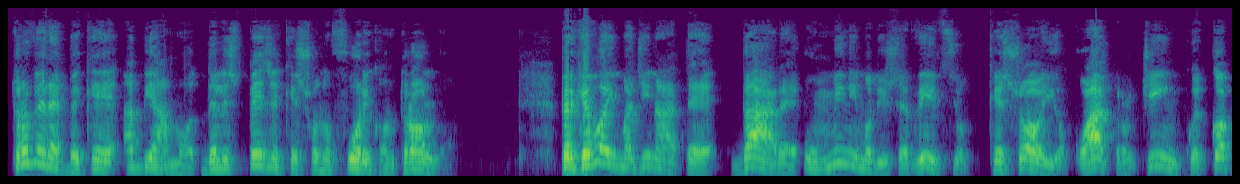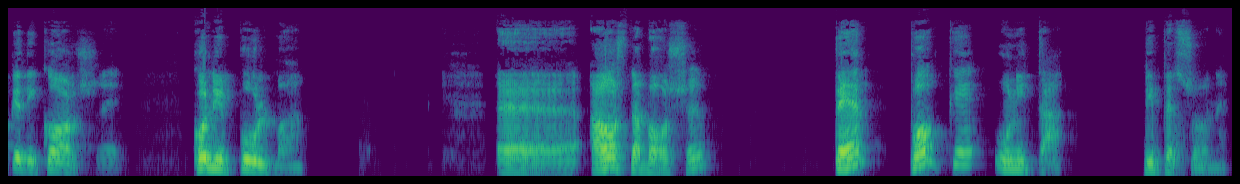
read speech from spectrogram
troverebbe che abbiamo delle spese che sono fuori controllo. Perché voi immaginate dare un minimo di servizio, che so io, 4, 5 coppie di corse con il Pullman eh, a Osta Bosch per poche unità di persone.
